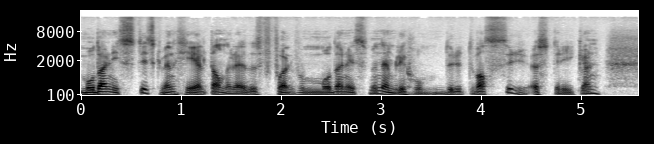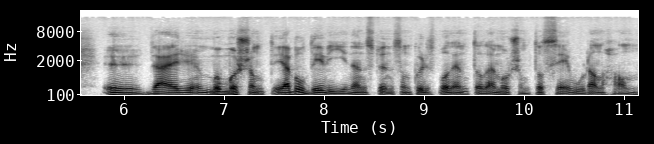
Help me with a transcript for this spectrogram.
modernistisk, men helt annerledes form for modernisme, nemlig Hundrutwasser, østerrikeren. Uh, det er morsomt, Jeg bodde i Wien en stund som korrespondent, og det er morsomt å se hvordan han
